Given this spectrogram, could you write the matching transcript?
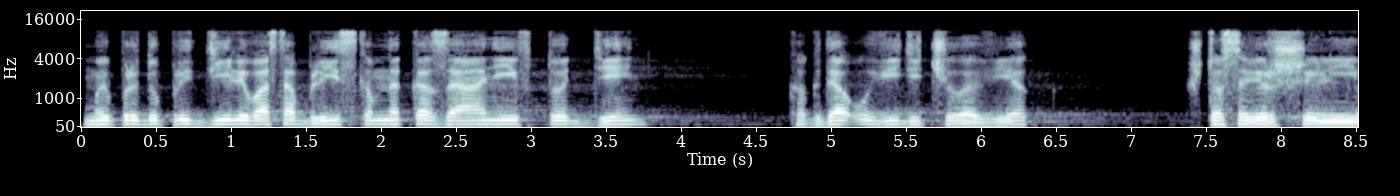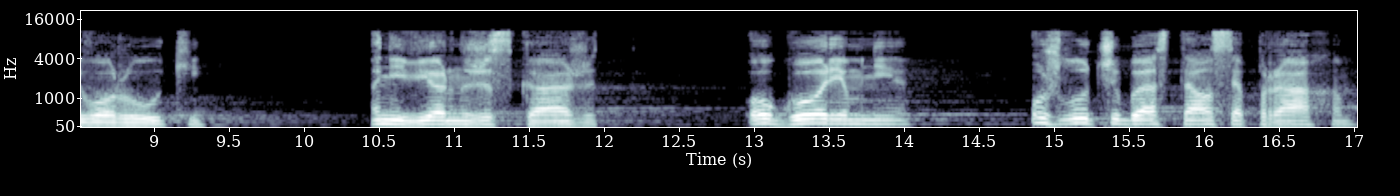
мы предупредили вас о близком наказании в тот день, когда увидит человек, что совершили его руки – а неверно же скажет, «О горе мне, уж лучше бы остался прахом,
